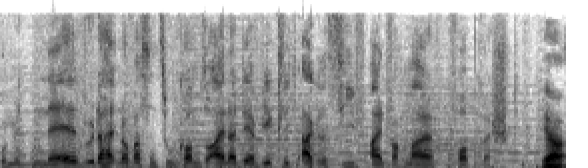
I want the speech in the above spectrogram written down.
Und mit Nell würde halt noch was hinzukommen, so einer, der wirklich aggressiv einfach mal vorprescht. Ja,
